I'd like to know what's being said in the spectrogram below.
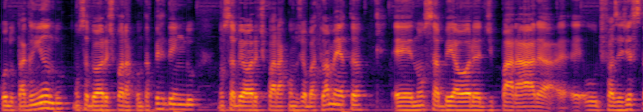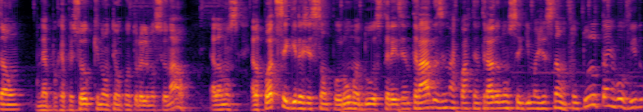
quando está ganhando, não saber a hora de parar quando está perdendo, não saber a hora de parar quando já bateu a meta, é, não saber a hora de parar é, ou de fazer gestão, né? Porque a pessoa que não tem um controle emocional, ela, não, ela pode seguir a gestão por uma, duas, três entradas e na quarta entrada não seguir uma gestão. Então tudo está envolvido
